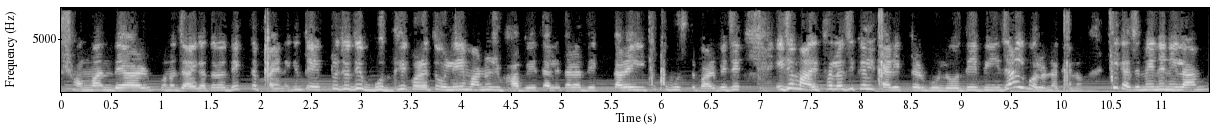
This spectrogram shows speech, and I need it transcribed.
সম্মান দেওয়ার কোনো জায়গা তারা দেখতে পায় না। কিন্তু একটু যদি বুদ্ধি করে তলিয়ে মানুষ ভাবে, তাহলে তারা দেখ, তারা এইটুকু বুঝতে পারবে যে, এই যে মাইথোলজিক্যাল ক্যারেক্টারগুলো, দেবী, যাই বলো না কেন, ঠিক আছে, মেনে নিলাম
